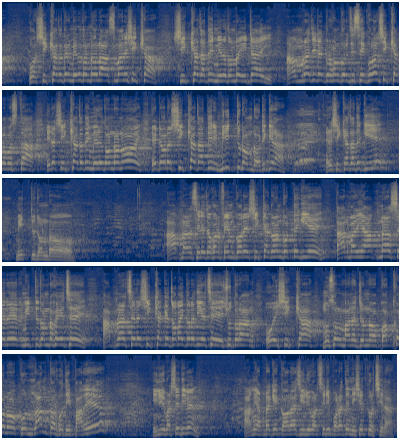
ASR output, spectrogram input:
শিক্ষা জাতির মেরুদণ্ড হলো আসমানি শিক্ষা। শিক্ষা জাতির মেরুদণ্ড এটাই। আমরা যেটা গ্রহণ করেছি সেগুলোর শিক্ষা ব্যবস্থা। এটা শিক্ষা জাতির মেরুদণ্ড নয়, এটা হলো শিক্ষা জাতির মৃত্যুদণ্ড, ঠিক না এটা শিক্ষা জাতির কি? মৃত্যুদণ্ড। আপনার ছেলে যখন ফেম করে, শিক্ষা গ্রহণ করতে গিয়ে, তার মানে আপনার ছেলের মৃত্যুদণ্ড হয়েছে। আপনার ছেলে শিক্ষাকে জবাই করে দিয়েছে। সুতরাং ওই শিক্ষা মুসলমানের জন্য কখনো কল্যাণকর হতে পারে? ইউনিভার্সিটি দিবেন? আমি আপনাকে কলেজ, ইউনিভার্সিটি পড়াতে নিষেধ করছি না।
